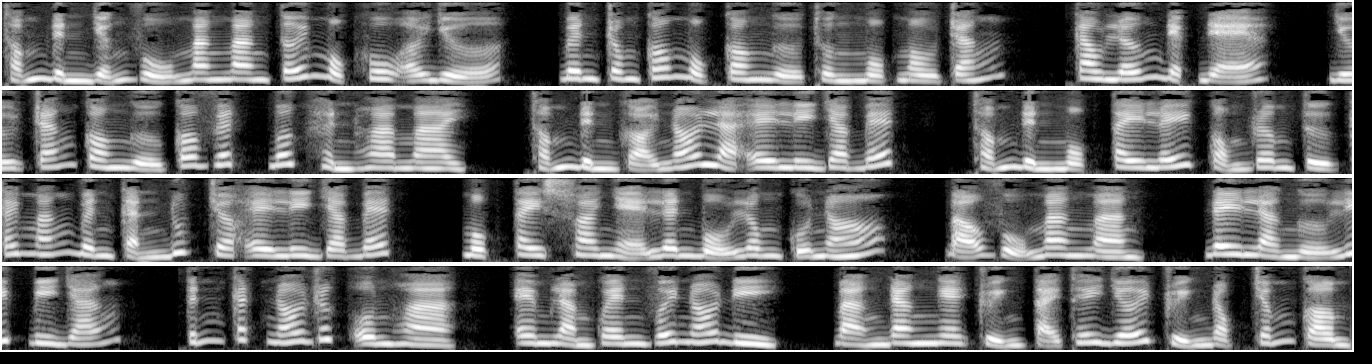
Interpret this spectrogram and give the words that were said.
thẩm đình dẫn vụ mang mang tới một khu ở giữa, bên trong có một con ngựa thuần một màu trắng, cao lớn đẹp đẽ, giữa trắng con ngựa có vết bớt hình hoa mai, thẩm đình gọi nó là Elizabeth, thẩm đình một tay lấy cọng rơm từ cái máng bên cạnh đút cho Elizabeth, một tay xoa nhẹ lên bộ lông của nó, bảo vụ mang màng, đây là ngựa Libby dáng, tính cách nó rất ôn hòa, em làm quen với nó đi, bạn đang nghe truyện tại thế giới truyện đọc.com,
